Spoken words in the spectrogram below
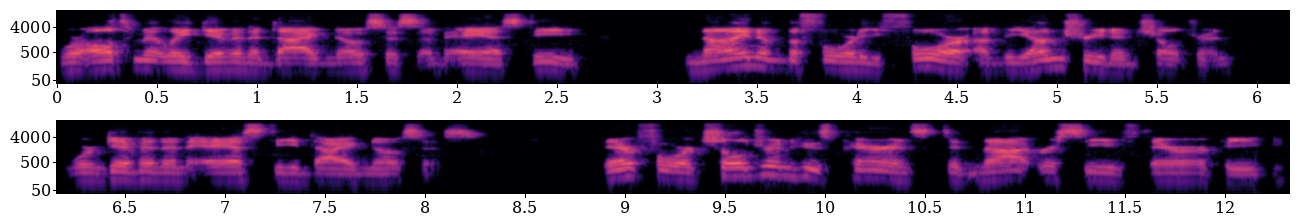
were ultimately given a diagnosis of ASD, nine of the 44 of the untreated children were given an ASD diagnosis. Therefore, children whose parents did not receive therapy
